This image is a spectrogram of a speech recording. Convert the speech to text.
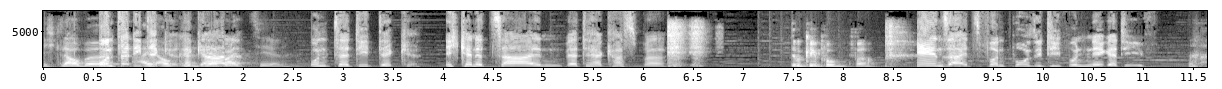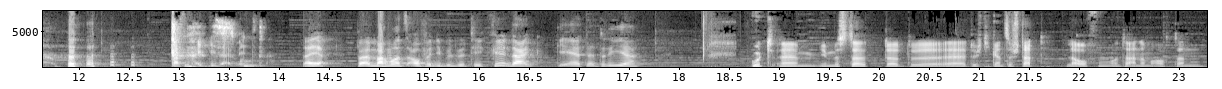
ich glaube, Unter die Decke, Auge kann sehr Regale. weit zählen. Unter die Decke. Ich kenne Zahlen, werter Herr Kasper. Okay, Punkt war. Jenseits von positiv und negativ. Was meint ihr Ist damit? Naja, dann machen wir uns auf in die Bibliothek. Vielen Dank, geehrter Dreher. Gut, ähm, ihr müsst da, da äh, durch die ganze Stadt laufen, unter anderem auch dann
